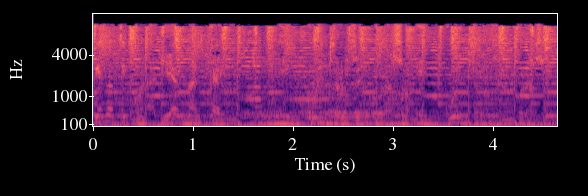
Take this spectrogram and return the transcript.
Quédate con Ariadna Alcaide. Encuentros del Corazón. Encuentros del Corazón.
